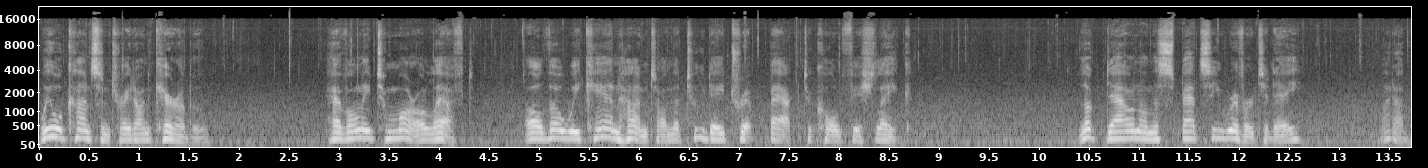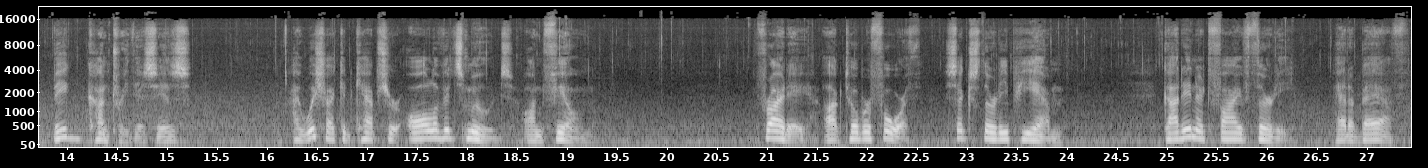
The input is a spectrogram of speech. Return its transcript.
We will concentrate on caribou. Have only tomorrow left, although we can hunt on the two day trip back to Coldfish Lake. Look down on the Spatsizi River today. What a big country this is. I wish I could capture all of its moods on film. Friday, October 4th, 6:30 p.m. Got in at 5:30, had a bath,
